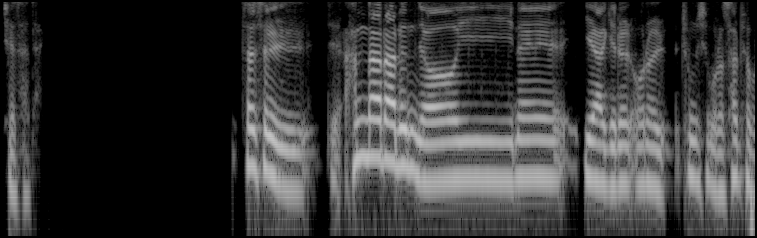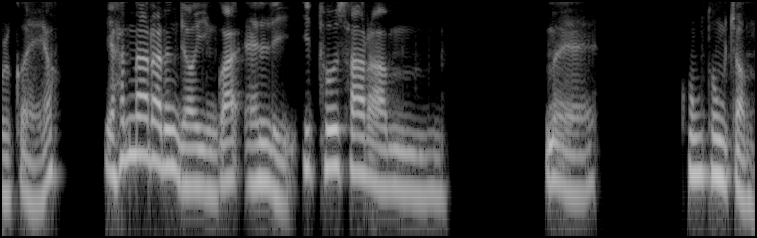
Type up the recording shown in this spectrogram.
제사장. 사실 한나라는 여인의 이야기를 오늘 중심으로 살펴볼 거예요. 이 한나라는 여인과 엘리 이 두 사람의 공통점을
